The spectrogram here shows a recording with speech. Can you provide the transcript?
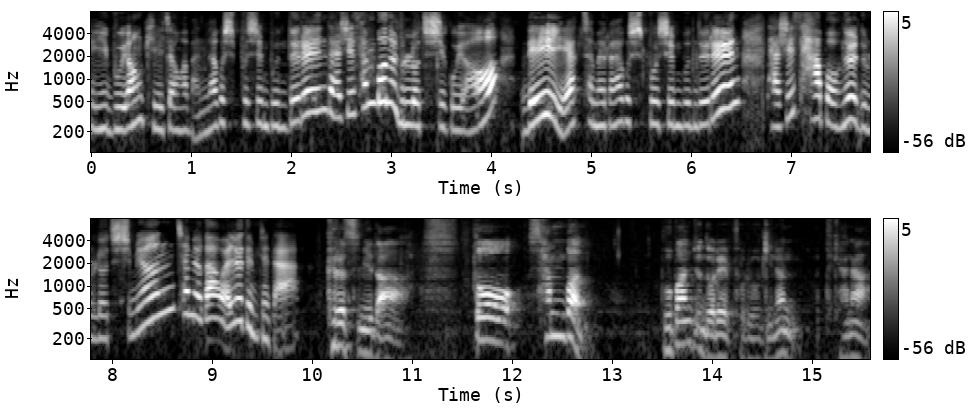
이부영, 길정화 만나고 싶으신 분들은 다시 3번을 눌러주시고요. 내일 예약 참여를 하고 싶으신 분들은 다시 4번을 눌러주시면 참여가 완료됩니다. 그렇습니다. 또 3번 무반주 노래 부르기는 어떻게 하나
